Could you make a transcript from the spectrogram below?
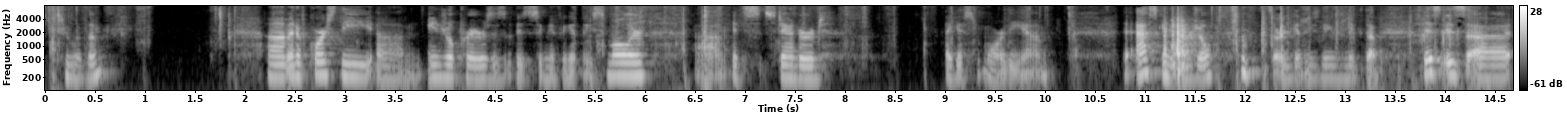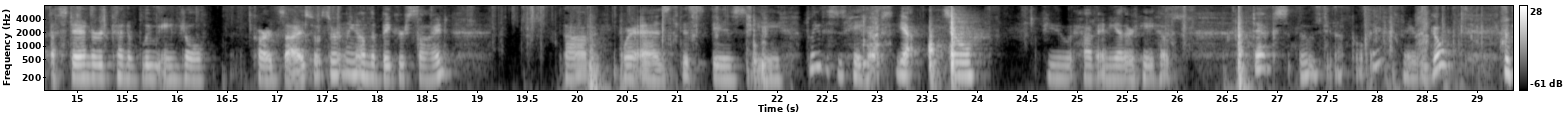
two of them. Um, and of course, the um, Angel Prayers is, is significantly smaller. Um, it's standard, I guess more the um, the Ask an Angel. Sorry, I'm getting these names mixed up. This is uh, a standard kind of blue angel card size, so it's certainly on the bigger side. Um, whereas this is a, I believe this is Hay House. Yeah, so if you have any other Hay House decks, those do not go there. There we go.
